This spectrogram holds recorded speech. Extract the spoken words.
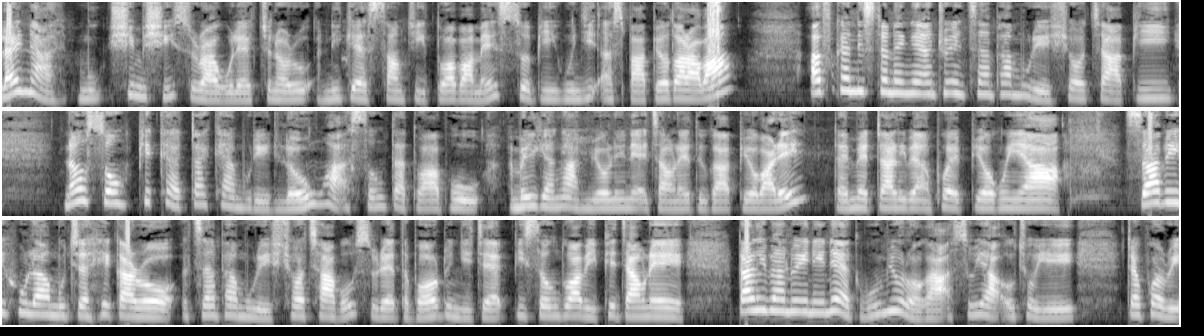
လိုက်နာမှုရှိမရှိဆိုတာကိုလည်းကျွန်တော်တို့အနီးကပ်စောင့်ကြည့်သွားပါမယ်ဆိုပြီးဝန်ကြီးအက်စပါပြောသွားတာပါအာဖဂန်နစ္စတန်နိုင်ငံအတွင်းချမ်းဖတ်မှုတွေလျှော့ချပြီးနောက်ဆုံးပြစ်ခတ်တိုက်ခတ်မှုတွေလုံးဝအဆုံးသတ်သွားဖို့အမေရိကန်ကမျှော်လင့်တဲ့အကြောင်းလည်းသူကပြောပါတယ်။ဒါပေမဲ့တာလီဘန်အဖွဲ့ပြောခွင့်ရဇာဘီဟူလာမူချဟစ်ကတော့အကြမ်းဖက်မှုတွေလျှော့ချဖို့ဆိုတဲ့သဘောတူညီချက်ပြီးဆုံးသွားပြီဖြစ်ကြောင်းနဲ့တာလီဘန်တွေအနေနဲ့ကဘူးမျိုးတော်ကအစိုးရအုပ်ချုပ်ရေးတပ်ဖွဲ့တွေ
